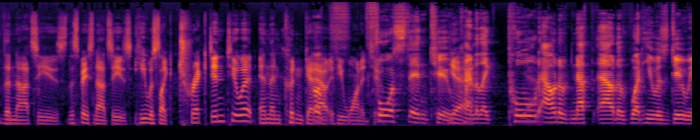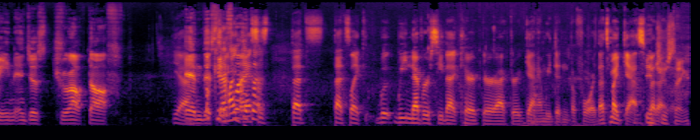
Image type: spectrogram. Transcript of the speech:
the Nazis, the space Nazis. He was like tricked into it and then couldn't get out if he wanted to. forced into Yeah. kind of like pulled out of noth- out of what he was doing and just dropped off. yeah, And this- So that's my guess thought- is that's that's like we, we never see that character or actor again, and we didn't before. That's my guess. But uh, I- Interesting.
